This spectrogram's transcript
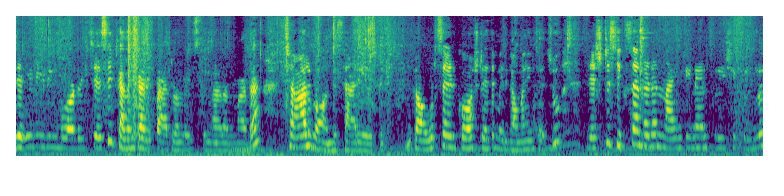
జెరీ వీవింగ్ బార్డర్ ఇచ్చేసి కలంకారీ ప్యాటర్న్లో ఇస్తున్నారు అనమాట చాలా బాగుంది శారీ అయితే. ఇంకా అవుట్ సైడ్ కాస్ట్ అయితే మీరు గమనించవచ్చు just six hundred and ninety nine free షిప్పింగ్లో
